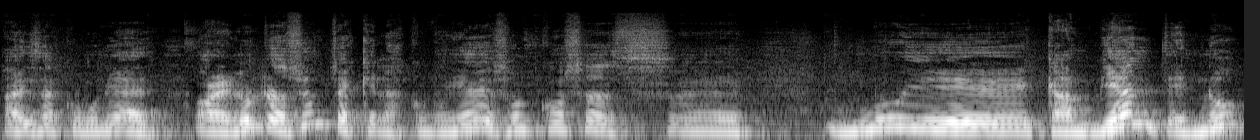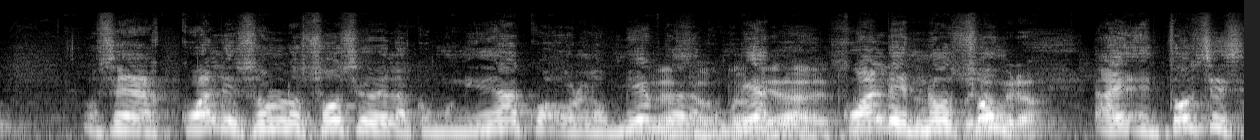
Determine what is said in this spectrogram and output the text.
a esas comunidades. Ahora, el otro asunto es que las comunidades son cosas eh, muy eh, cambiantes, ¿no? O sea, cuáles son los socios de la comunidad o los miembros de la comunidad, cuáles no son. Entonces,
